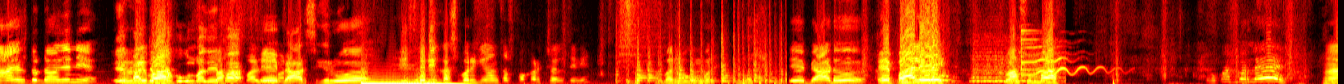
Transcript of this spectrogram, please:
ನಾ ಎಷ್ಟ್ ದೊಡ್ಡ ಅದೀನಿ ಏ. ಏ ಬ್ಯಾಡ್ ಸಿಗಿರು. ಸರಿ ಕಸ್ಬರ್ಗಿ ಒಂದ್ ಸ್ವಲ್ಪ ಖರ್ಚು ಚಲ್ತೀನಿ ಬರ್ರಿ ಹೋಗುನ್ ಬರ್ರಿ. ಏ ಬ್ಯಾಡು. ಏ ಪಾಲೆ ಬಾ ತುಂಬಾ ಬರ್ಲೇ. ಹಾ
